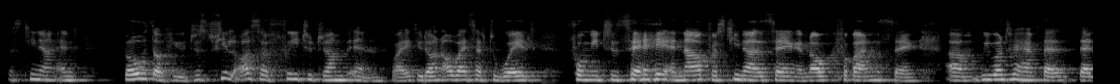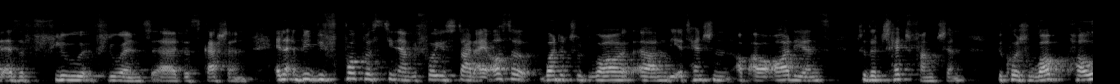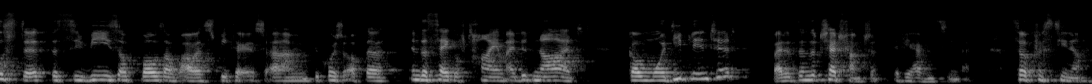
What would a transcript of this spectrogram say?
Christina, and both of you just feel also free to jump in, right? You don't always have to wait for me to say, and now Christina is saying, and now Fran is saying. Um, we want to have that, that as a flu, fluent uh, discussion. And before Christina, before you start, I also wanted to draw um, the attention of our audience to the chat function because Rob posted the CVs of both of our speakers um, because of the, in the sake of time, I did not go more deeply into it but it's in the chat function if you haven't seen that. So Christina.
